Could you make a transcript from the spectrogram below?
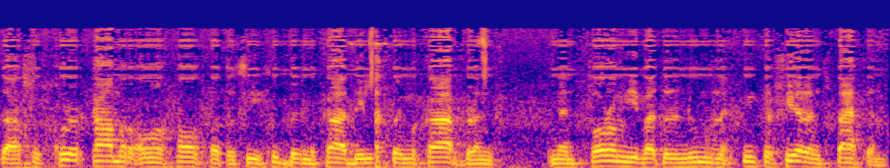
daar so 'n groot kamer ondergrond wat as jy goed bymekaar die lig bymekaar bring en dan vorm jy wat hulle noem 'n interference pattern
